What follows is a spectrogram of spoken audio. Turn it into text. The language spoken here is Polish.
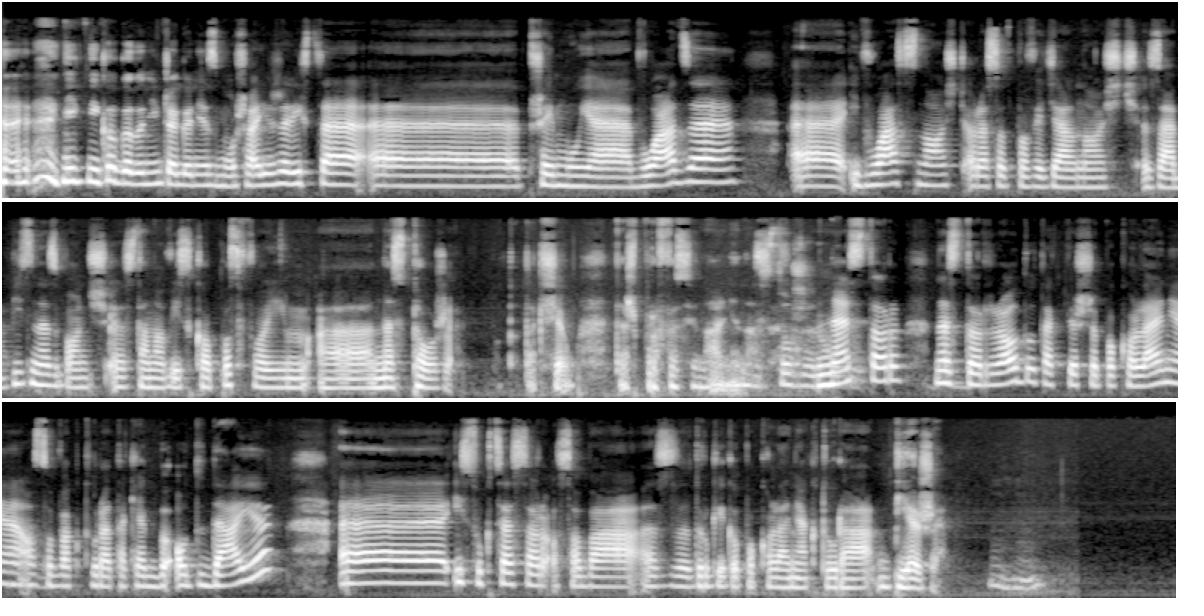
nikt nikogo do niczego nie zmusza. Jeżeli chce, e, przejmuje władzę e, i własność oraz odpowiedzialność za biznes bądź stanowisko po swoim e, nestorze. To tak się też profesjonalnie nazywa. Nestor, nestor rodu, tak pierwsze pokolenie, mhm. osoba, która tak jakby oddaje e, i sukcesor, osoba z drugiego pokolenia, która bierze. Mhm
